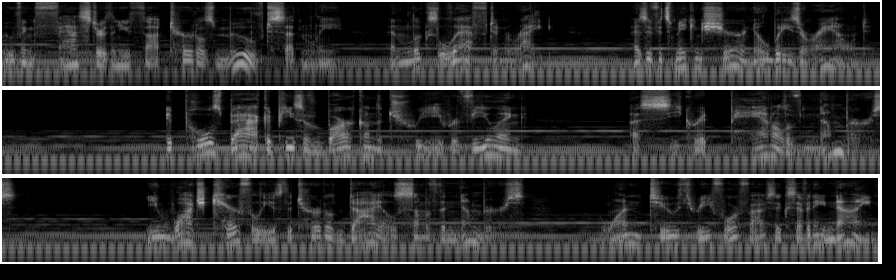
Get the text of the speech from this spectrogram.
moving faster than you thought turtles moved suddenly, and looks left and right, as if it's making sure nobody's around. It pulls back a piece of bark on the tree, revealing a secret panel of numbers. You watch carefully as the turtle dials some of the numbers one, two, three, four, five, six, seven, eight, nine,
